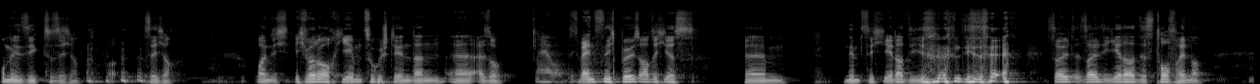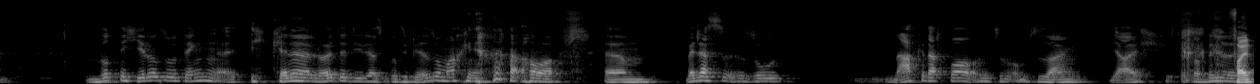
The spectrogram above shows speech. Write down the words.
um den Sieg zu sichern. Sicher. Und ich, ich würde auch jedem zugestehen, dann, äh, also, bitte. wenn es nicht bösartig ist, ähm, nimmt sich jeder die, diese, sollte, sollte jeder das Tor verhindern. Wird nicht jeder so denken. Ich kenne Leute, die das prinzipiell so machen, ja, aber ähm, wenn das so nachgedacht war, zu, um zu sagen, ja, ich verbinde. Vor allem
